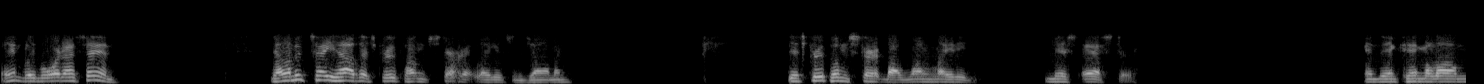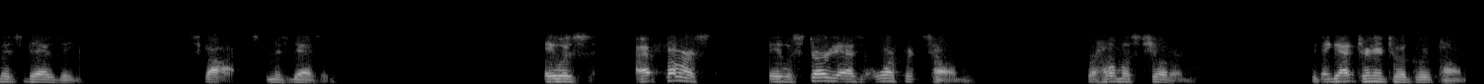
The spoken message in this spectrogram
They didn't believe a word I said. Now, let me tell you how this group home started, ladies and gentlemen. This group home started by one lady, Miss Esther. And then came along Miss Desi Scott, Miss Desi. It was, at first, it was started as an orphan's home for homeless children. They got turned into a group home.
